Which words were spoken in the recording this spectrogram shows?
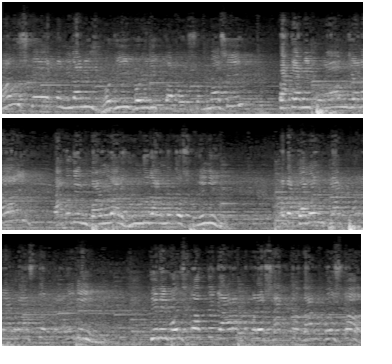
মানুষকে একটা নিরামিষ ভোজী গৈরিক কাপড় সন্ন্যাসী, তাকে আমি প্রণাম জানাই। এতদিন বাংলার হিন্দুরা আমরা তো শুনিনি। একটা কমন প্ল্যাটফর্মে আমরা আসতে পারিনি। তিনি বৈষ্ণব থেকে আরম্ভ করে শাক্ত গান বৈষ্ণব,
